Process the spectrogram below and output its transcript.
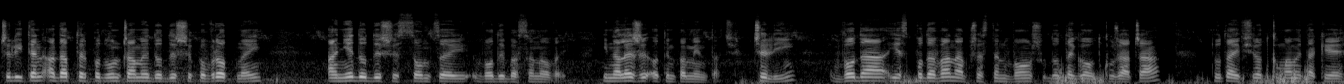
Czyli ten adapter podłączamy do dyszy powrotnej, a nie do dyszy ssącej wody basenowej. I należy o tym pamiętać. Czyli woda jest podawana przez ten wąż do tego odkurzacza. Tutaj w środku mamy takie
